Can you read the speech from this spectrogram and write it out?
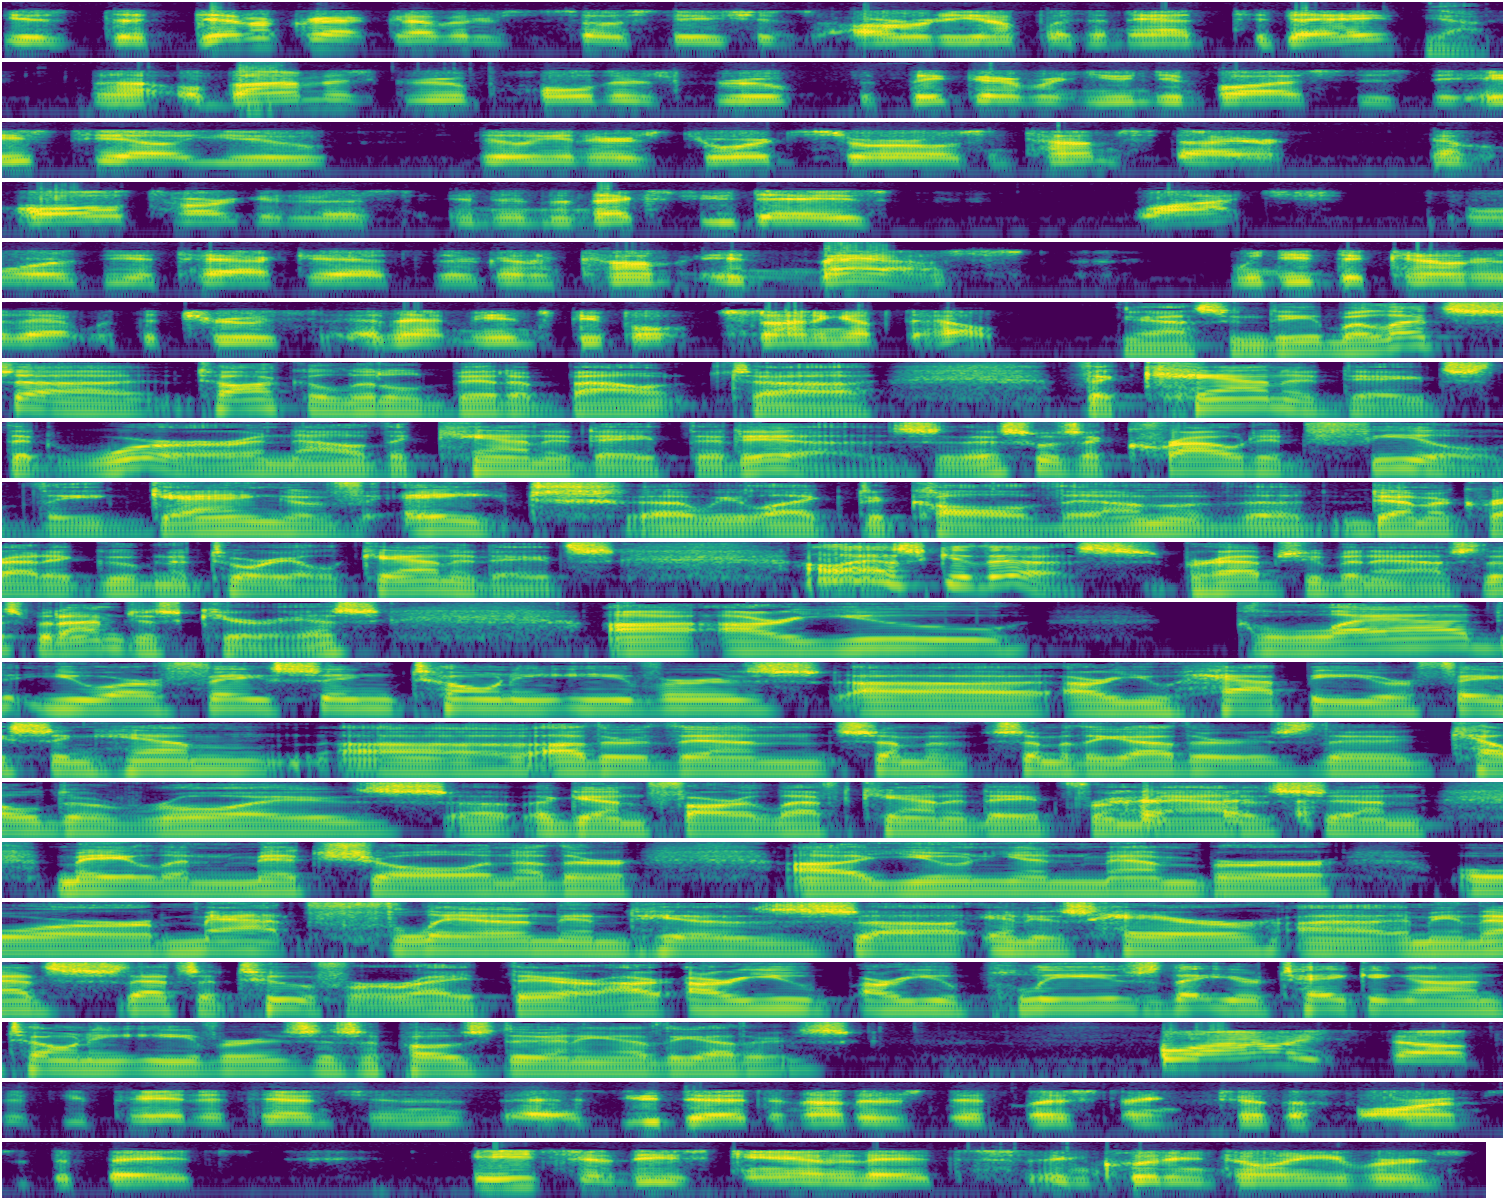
is the Democrat Governors Association is already up with an ad today. Yeah. Uh, Obama's group, Holder's group, the big government union bosses, the ACLU, billionaires George Soros and Tom Steyer have all targeted us. And in the next few days, watch for the attack ads. They're going to come in mass. We need to counter that with the truth, and that means people signing up to help. Yes, indeed. Well, let's uh, talk a little bit about uh, the candidates that were and now the candidate that is. This was a crowded field, the gang of eight, uh, we like to call them, of the Democratic gubernatorial candidates. I'll ask you this. Perhaps you've been asked this, but I'm just curious. Uh, are you glad you are facing Tony Evers? Uh, are you happy you're facing him? Uh, other than some of some of the others, the Kelda Roys, uh, again far left candidate from Madison, Mahlon Mitchell, another uh, union member, or Matt Flynn and his uh, and his hair. Uh, I mean, that's that's a twofer right there. Are, are you are you pleased that you're taking on Tony Evers as opposed to any of the others? Well, I always felt if you paid attention, as you did and others did, listening to the forums, the debates, each of these candidates, including Tony Evers,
